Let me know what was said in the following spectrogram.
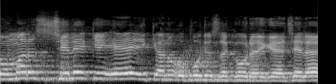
তোমার ছেলেকে এই কেন উপদেশ করে গেছিলে?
